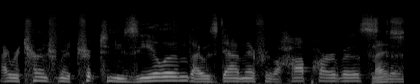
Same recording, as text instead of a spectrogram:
I returned from a trip to New Zealand. I was down there for the hop harvest, Nice.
